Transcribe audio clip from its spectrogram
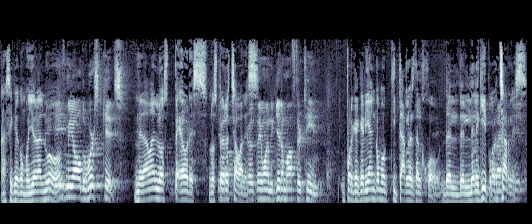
Así que como yo era el nuevo, me daban los peores, los peores chavales, team. porque querían como quitarles del juego, del, del, del equipo, echarles.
